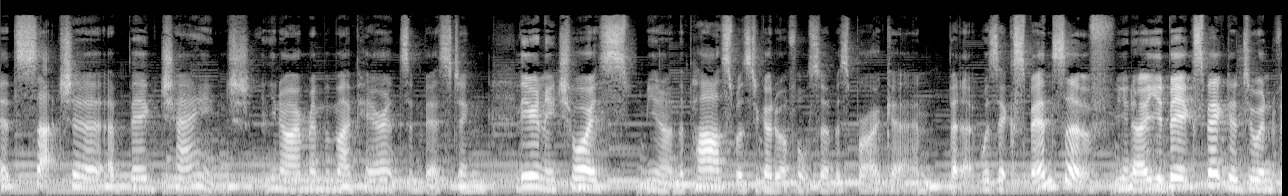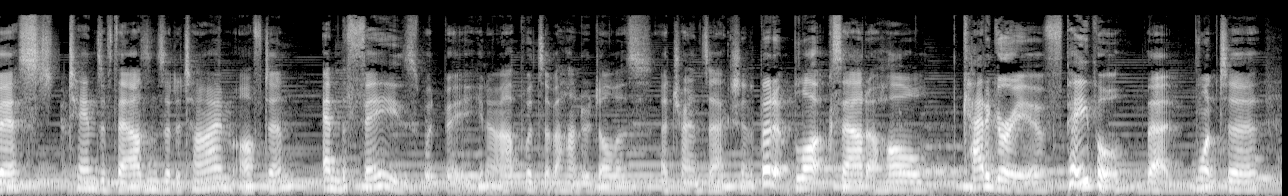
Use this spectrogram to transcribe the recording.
it's such a, a, big change. You know, I remember my parents investing. The only choice, you know, in the past was to go to a full service broker, and but it was expensive. You know, you'd be expected to invest tens of thousands at a time often, and the fees would be, you know, upwards of hundred dollars a transaction. But it blocks out a whole category of people that want to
